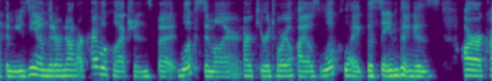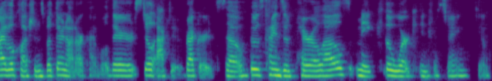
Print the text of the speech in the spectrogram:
at the museum that are not archival collections, but look similar. Our curatorial files look like the same thing as our archival collections, but they're not archival. They're still active records. So those kinds of parallels make the work interesting too.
